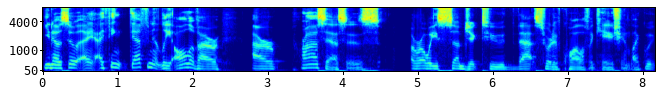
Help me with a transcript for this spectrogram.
you know, so I, I think definitely all of our, our processes are always subject to that sort of qualification. Like we,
